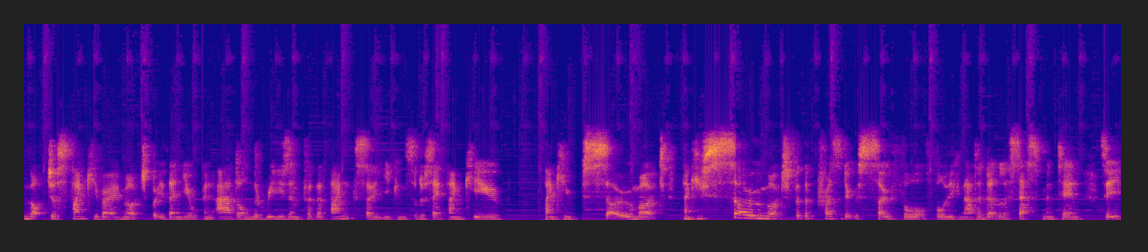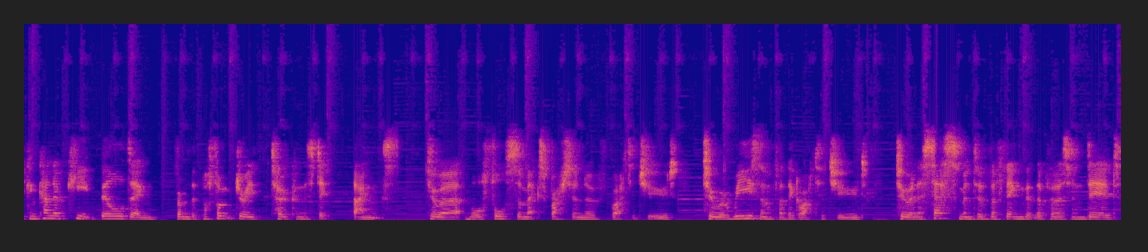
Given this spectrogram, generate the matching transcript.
not just thank you very much, but then you can add on the reason for the thanks. So you can sort of say thank you Thank you so much. Thank you so much for the present. It was so thoughtful. You can add a little assessment in. So you can kind of keep building from the perfunctory tokenistic thanks to a more fulsome expression of gratitude, to a reason for the gratitude, to an assessment of the thing that the person did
